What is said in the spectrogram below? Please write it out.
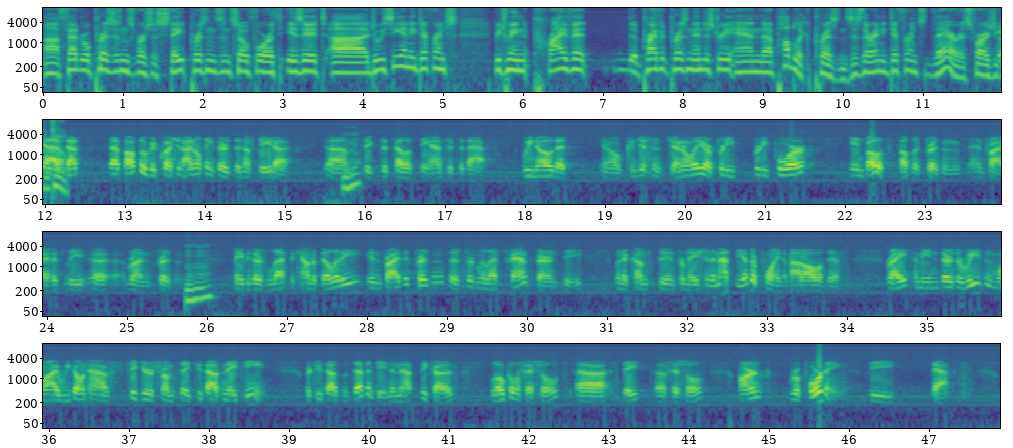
uh, federal prisons versus state prisons and so forth. Is it? Uh, do we see any difference between private the private prison industry and uh, public prisons? Is there any difference there as far as you yeah, can tell? that's that's also a good question. I don't think there's enough data um, mm-hmm. to, to tell us the answer to that. We know that you know conditions generally are pretty pretty poor in both public prisons and privately uh, run prisons. Mm-hmm. Maybe there's less accountability in private prisons. There's certainly less transparency when it comes to information, and that's the other point about all of this, right? I mean, there's a reason why we don't have figures from say 2018 or 2017, and that's because local officials, uh, state officials, aren't reporting the deaths,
